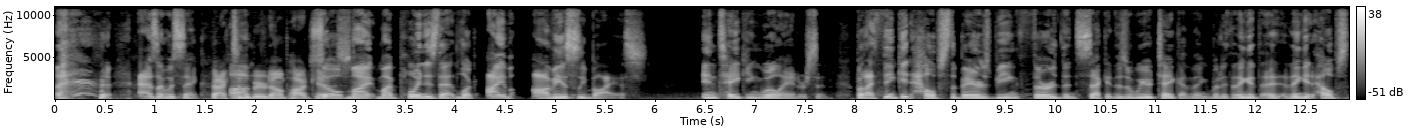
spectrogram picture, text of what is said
as I was saying, Back to the um, Bear Down podcast. So my my point is that look, I am obviously biased in taking Will Anderson. But I think it helps the Bears being third than second. This is a weird take, I think, but I think it, I think it helps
